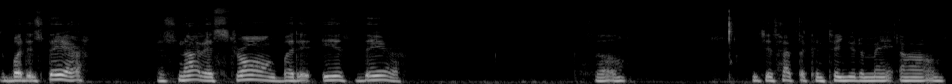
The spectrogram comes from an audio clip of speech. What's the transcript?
but it's there. It's not as strong, but it is there. So we just have to continue to make um,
